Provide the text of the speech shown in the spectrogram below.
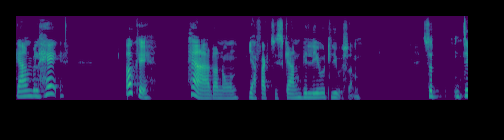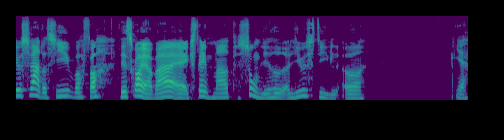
gerne vil have. Okay, her er der nogen, jeg faktisk gerne vil leve et liv som. Så det er jo svært at sige, hvorfor. Det tror jeg bare er ekstremt meget personlighed og livsstil, og ja,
